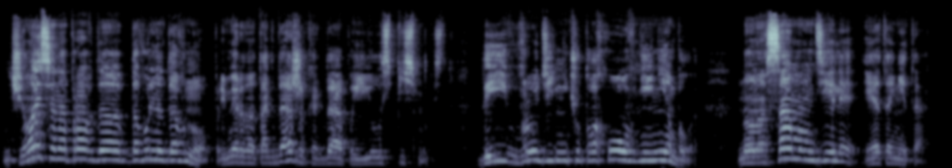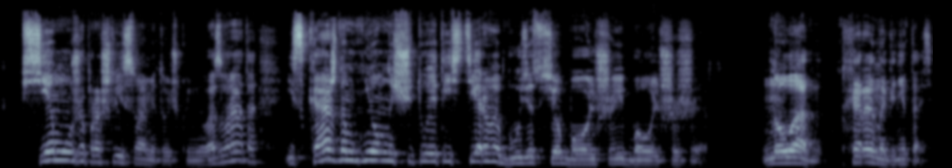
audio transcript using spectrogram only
Началась она, правда, довольно давно, примерно тогда же, когда появилась письменность. Да и вроде ничего плохого в ней не было. Но на самом деле это не так. Все мы уже прошли с вами точку невозврата, и с каждым днем на счету этой стервы будет все больше и больше жертв. Ну ладно, харе нагнетать.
